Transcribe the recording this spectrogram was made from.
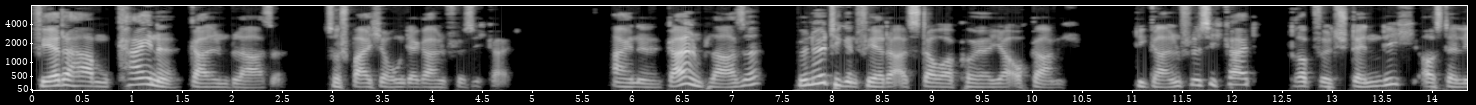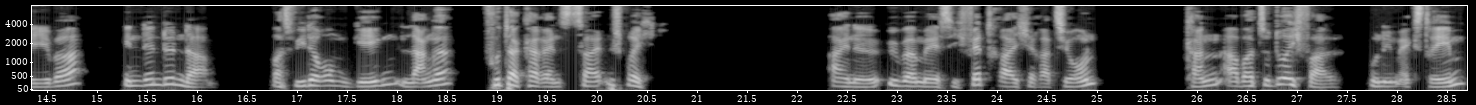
Pferde haben keine Gallenblase zur Speicherung der Gallenflüssigkeit. Eine Gallenblase benötigen Pferde als Dauerkäuer ja auch gar nicht. Die Gallenflüssigkeit tröpfelt ständig aus der Leber in den Dünndarm, was wiederum gegen lange Futterkarenzzeiten spricht. Eine übermäßig fettreiche Ration kann aber zu Durchfall und im Extrem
